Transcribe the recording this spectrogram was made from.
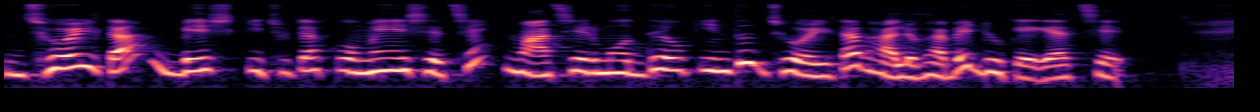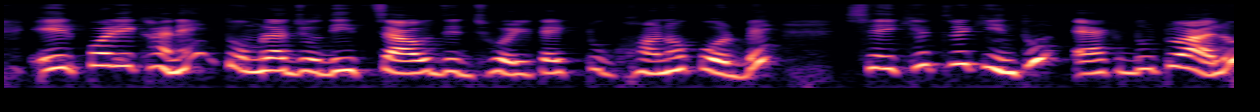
ঝোলটা বেশ কিছুটা কমে এসেছে, মাছের মধ্যেও কিন্তু ঝোলটা ভালোভাবে ঢুকে গেছে। এরপর এখানে তোমরা যদি চাও যে ঝোলটা একটু ঘন করবে, সেই ক্ষেত্রে কিন্তু এক দুটো আলু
